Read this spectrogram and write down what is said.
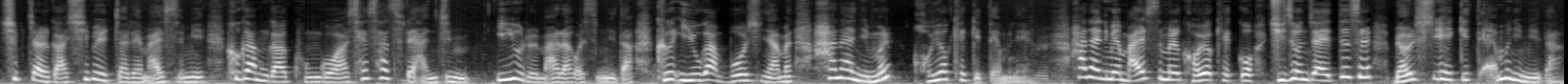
10절과 11절의 말씀이 흑암과 공고와 쇠사슬에 앉은 이유를 말하고 있습니다. 그 이유가 무엇이냐면 하나님을 거역했기 때문이에요. 하나님의 말씀을 거역했고 지존자의 뜻을 멸시했기 때문입니다.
